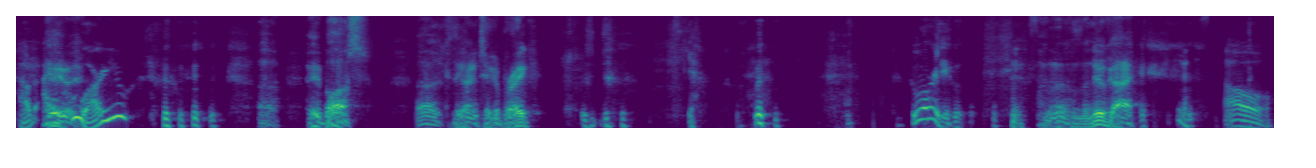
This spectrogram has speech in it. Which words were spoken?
How? do- I, who are you? uh, hey, boss, uh, think I can take a break? Yeah. Who are you? I'm the new guy. oh,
